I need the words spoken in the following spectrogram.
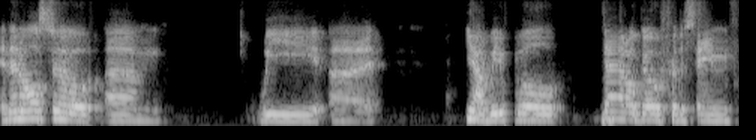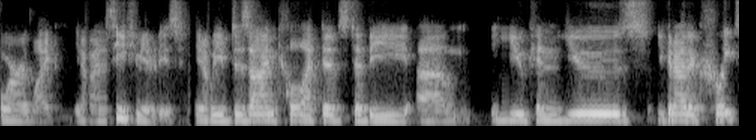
and then also um, we uh, yeah, we will that'll go for the same for like you know NFT communities. You know, we've designed collectives to be um, you can use you can either create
